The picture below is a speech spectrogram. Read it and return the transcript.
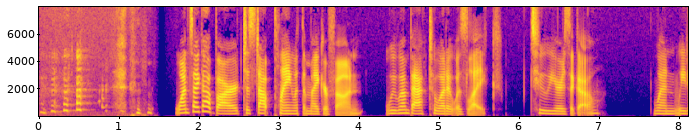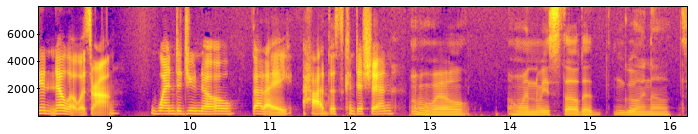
Once I got Bar to stop playing with the microphone, we went back to what it was like two years ago when we didn't know what was wrong. When did you know that I had this condition? Well, when we started going out,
